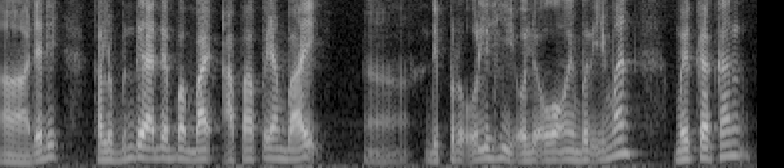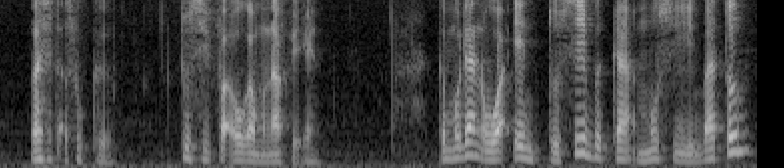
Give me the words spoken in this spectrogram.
ha, jadi kalau benda ada apa-apa yang baik ha, diperolehi oleh orang yang beriman mereka akan rasa tak suka. Itu sifat orang munafik kan. Kemudian wa in tusibka musibatun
